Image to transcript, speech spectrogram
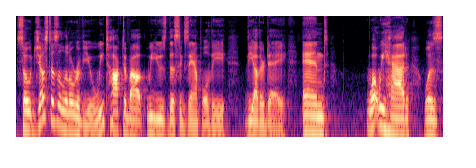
So just as a little review, we talked about, we used this example the, the other day, and what we had was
